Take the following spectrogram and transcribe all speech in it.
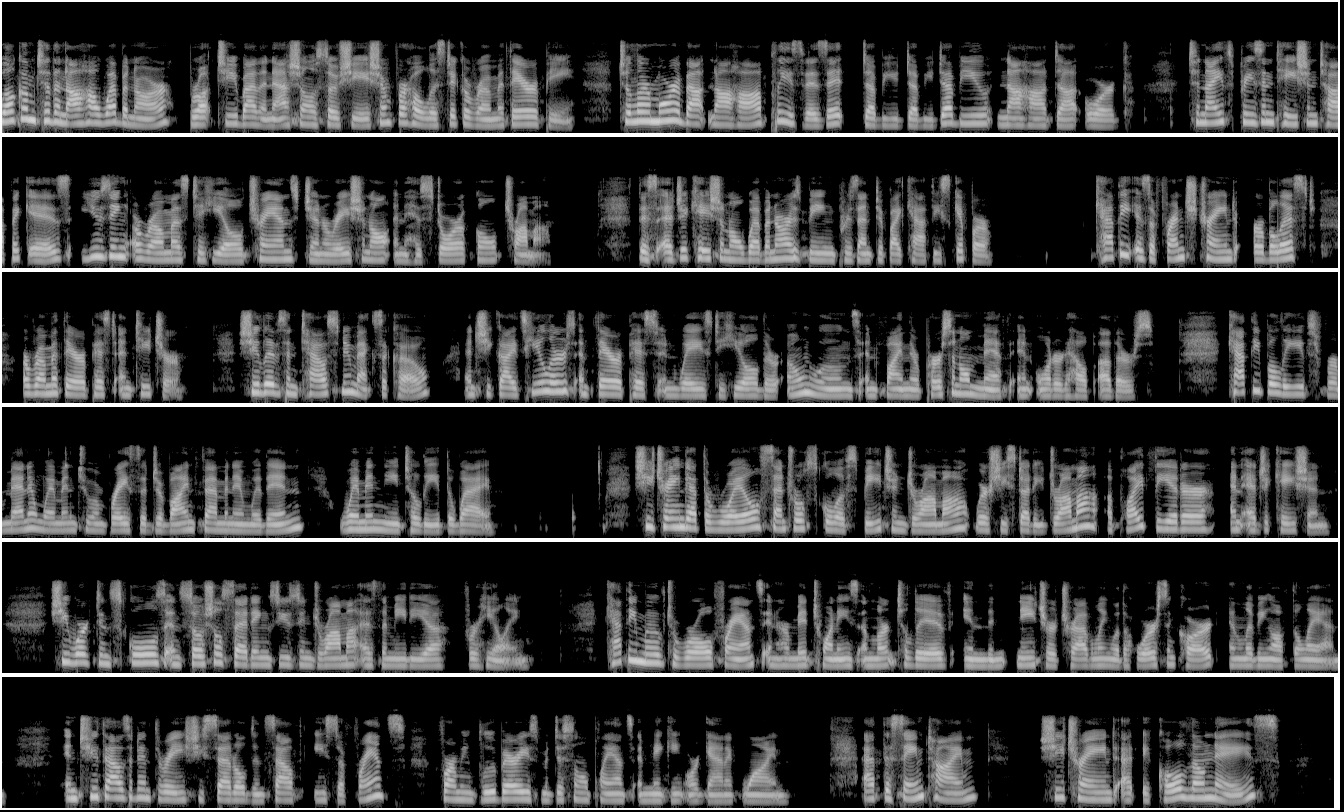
Welcome to the NAHA webinar brought to you by the National Association for Holistic Aromatherapy. To learn more about NAHA, please visit www.naha.org. Tonight's presentation topic is Using Aromas to Heal Transgenerational and Historical Trauma. This educational webinar is being presented by Cathy Skipper. Cathy is a French trained herbalist, aromatherapist, and teacher. She lives in Taos, New Mexico, and she guides healers and therapists in ways to heal their own wounds and find their personal myth in order to help others. Cathy believes for men and women to embrace the divine feminine within, women need to lead the way. She trained at the Royal Central School of Speech and Drama, where she studied drama, applied theater, and education. She worked in schools and social settings using drama as the media for healing. Cathy moved to rural France in her mid 20s and learned to live in the nature, traveling with a horse and cart and living off the land. In 2003, she settled in southeast of France, farming blueberries, medicinal plants, and making organic wine. At the same time, she trained at École Lyonnaise,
